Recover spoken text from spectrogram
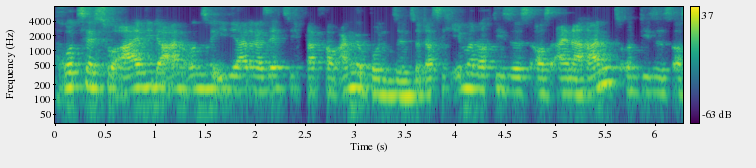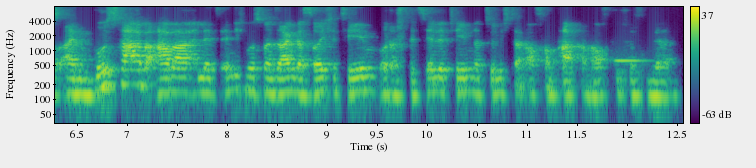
prozessual wieder an unsere Ideal 360 Plattform angebunden sind, sodass ich immer noch dieses aus einer Hand und dieses aus einem Guss habe. Aber letztendlich muss man sagen, dass solche Themen oder spezielle Themen natürlich dann auch vom Partnern aufgegriffen werden.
